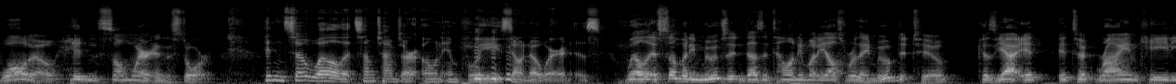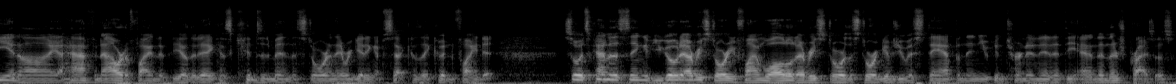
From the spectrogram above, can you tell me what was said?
Waldo hidden somewhere in the store. Hidden so well that sometimes our own employees don't know where it is. Well, if somebody moves it and doesn't tell anybody else where they moved it to, because yeah, it it took Ryan, Katie, and I a half an hour to find it the other day because kids had been in the store and they were getting upset because they couldn't find it. So it's kind of this thing. If you go to every store, you find Waldo at every store. The store gives you a stamp, and then you can turn it in at the end, and there's prizes,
